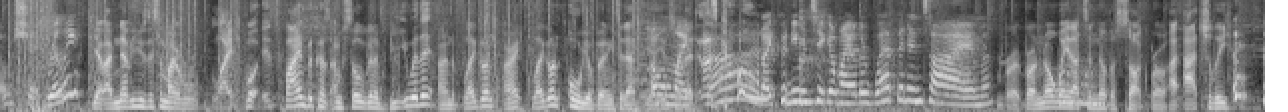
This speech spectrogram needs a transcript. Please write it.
Oh shit. Really? Yeah, I've never used this in my life, but it's fine because I'm still gonna beat you with it. And the flag gun. All right, flare gun. Oh, you're burning to death. Yeah, oh you're so my dead. Let's god. go. I couldn't even take out my other weapon in time. Bro, bro, no way that's oh. another sock, bro. I actually.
